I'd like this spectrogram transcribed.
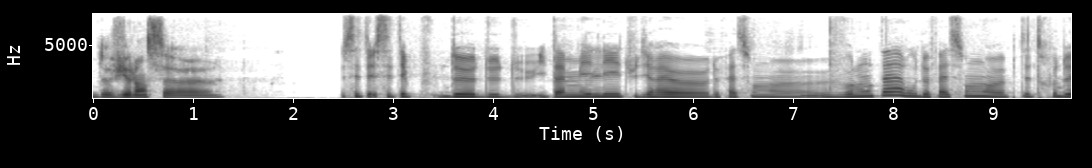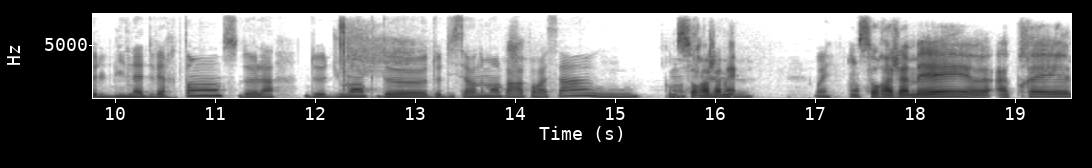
de violence. Euh. C'était, c'était de, de, il t'a mêlé, tu dirais, euh, de façon euh, volontaire ou de façon peut-être de l'inadvertance, de la, de, du manque de, de discernement par rapport à ça ou comment On saura jamais. Ouais. On saura jamais. après,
